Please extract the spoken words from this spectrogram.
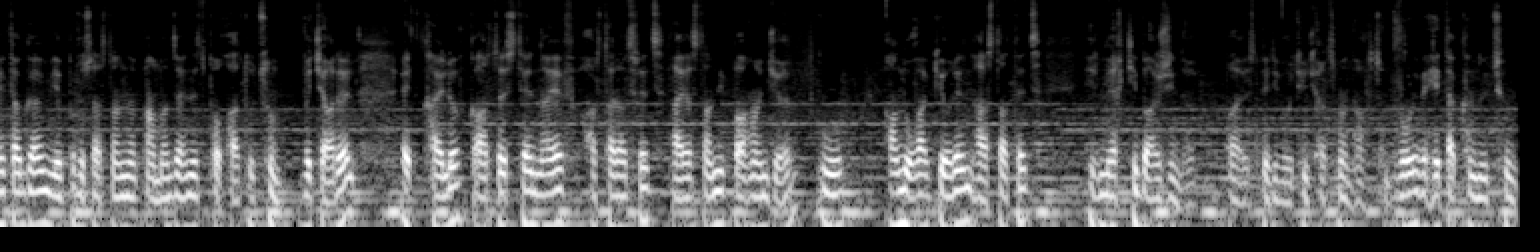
հետագայում երբ Ռուսաստանը համաձայնեց փոխհատուցում վճարել այդ քայլով կարծես թե նաև արդարացրեց Հայաստանի պահանջը ու անուղակիորեն հաստատեց իր մեղքի բաժինը պարեսների ոչնչացման հարցում. Որևէ հետաքննություն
